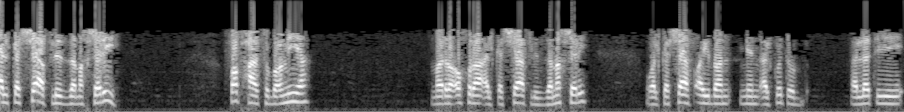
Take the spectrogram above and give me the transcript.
الكشاف للزمخشري صفحة 700 مرة أخرى الكشاف للزمخشري والكشاف أيضا من الكتب التي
